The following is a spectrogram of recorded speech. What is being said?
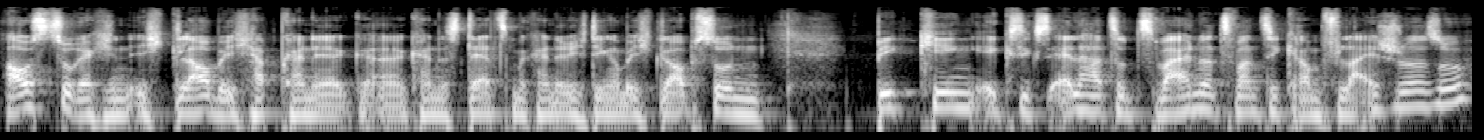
auszurechnen. Ich glaube, ich habe keine, äh, keine Stats mehr, keine richtigen, aber ich glaube, so ein Big King XXL hat so 220 Gramm Fleisch oder so.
